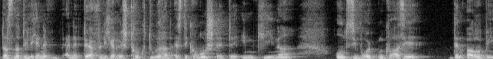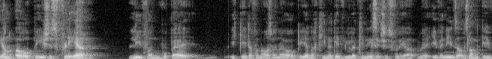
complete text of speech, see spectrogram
das natürlich eine, eine dörflichere Struktur hat als die Großstädte in China und sie wollten quasi den Europäern europäisches Flair liefern, wobei ich gehe davon aus, wenn ein Europäer nach China geht, will er chinesisches Flair, weil wenn ich ins Ausland gehe,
